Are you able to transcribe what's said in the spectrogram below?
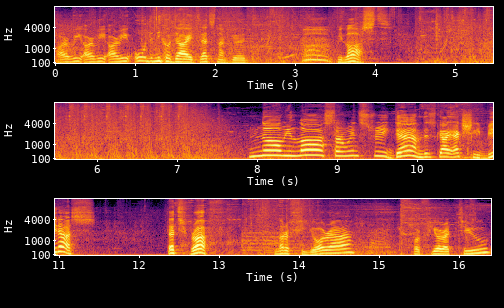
Are we? Are we? Are we? Oh, the Neeko died. That's not good. we lost. No, we lost our win streak. Damn, this guy actually beat us. That's rough. Another Fiora. Or Fiora 2.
